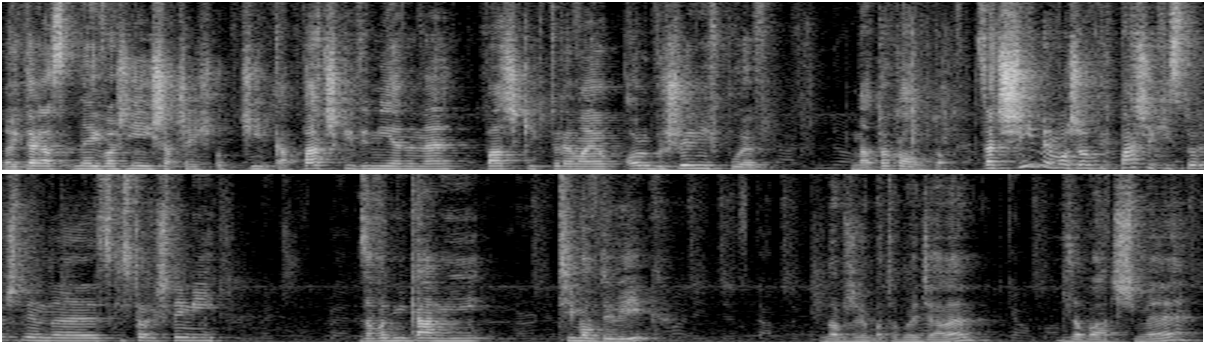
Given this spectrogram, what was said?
No i teraz najważniejsza część odcinka. Paczki wymienne, paczki, które mają olbrzymi wpływ na to konto. Zacznijmy może od tych paczek historycznym, e, z historycznymi zawodnikami Team of the Week. Dobrze chyba to powiedziałem. Zobaczmy.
